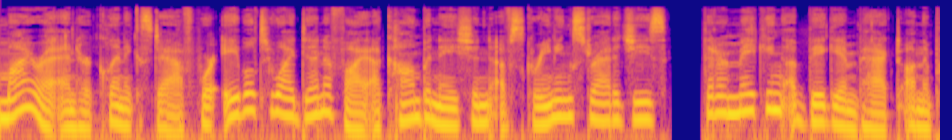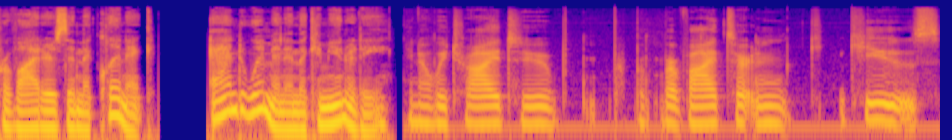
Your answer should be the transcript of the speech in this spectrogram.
Myra and her clinic staff were able to identify a combination of screening strategies that are making a big impact on the providers in the clinic and women in the community. You know, we try to provide certain cues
